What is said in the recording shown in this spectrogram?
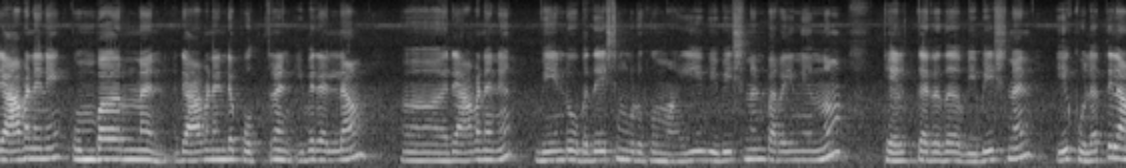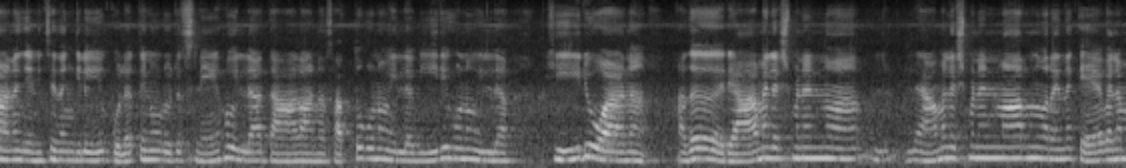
രാവണനെ കുംഭകർണൻ രാവണന്റെ പുത്രൻ ഇവരെല്ലാം രാവണന് വീണ്ടും ഉപദേശം കൊടുക്കും. ഈ വിഭീഷണൻ പറയുന്നൊന്നും കേൾക്കരുത്. വിഭീഷണൻ ഈ കുലത്തിലാണ് ജനിച്ചതെങ്കിൽ ഈ കുലത്തിനോടൊരു സ്നേഹമില്ലാത്ത ആളാണ്. സത്വഗുണമില്ല വീര്യഗുണമില്ല. ഭീരുവാണ് അത് രാമലക്ഷ്മണന്മാർ രാമലക്ഷ്മണന്മാർ എന്ന് പറയുന്ന കേവലം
